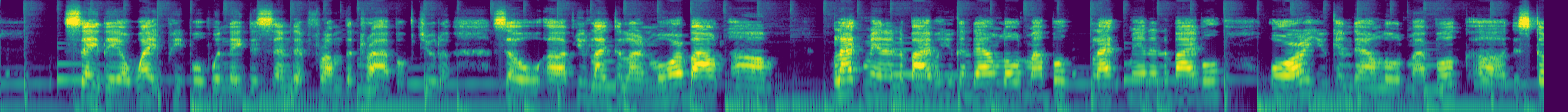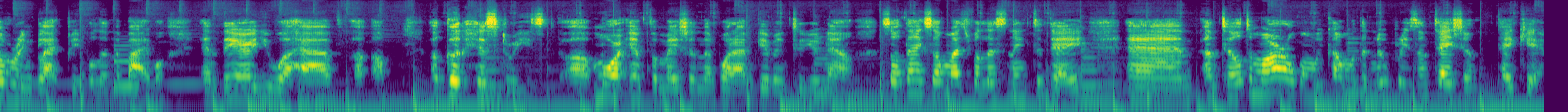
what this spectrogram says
say they are white people when they descended from the tribe of Judah. So uh, if you'd like to learn more about um, black men in the Bible, you can download my book, Black Men in the Bible or you can download my book, uh, Discovering Black People in the Bible. And there you will have a, a, a good history, uh, more information than what I'm giving to you now. So thanks so much for listening today. And until tomorrow, when we come with a new presentation, take care.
